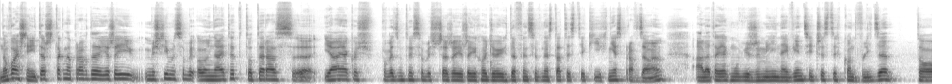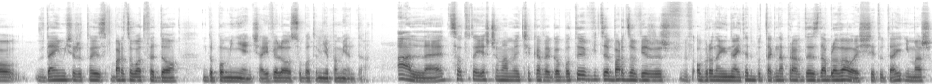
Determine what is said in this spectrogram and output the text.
No właśnie, i też tak naprawdę, jeżeli myślimy sobie o United, to teraz e, ja jakoś, powiedzmy tutaj sobie szczerze, jeżeli chodzi o ich defensywne statystyki, ich nie sprawdzałem, ale tak jak mówisz, że mieli najwięcej czystych kąt w lidze, to wydaje mi się, że to jest bardzo łatwe do, do pominięcia i wiele osób o tym nie pamięta. Ale co tutaj jeszcze mamy ciekawego, bo ty widzę bardzo wierzysz w, obronę United, bo tak naprawdę zdablowałeś się tutaj i masz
